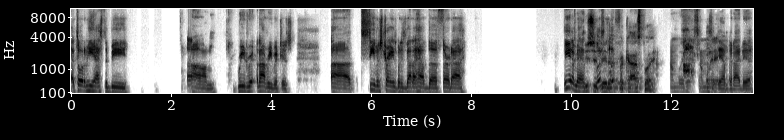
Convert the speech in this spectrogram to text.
I told him he has to be um Reed, Ri- not Reed Richards, uh Stephen Strange, but he's got to have the third eye. But yeah, man. you should let's- do that for cosplay. I'm with Ah, it. that's, I'm that's with a it. damn good idea.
